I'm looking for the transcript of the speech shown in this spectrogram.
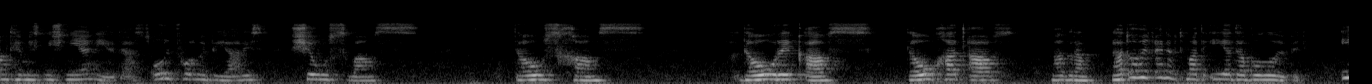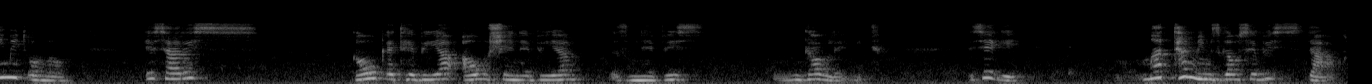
ამ თემის ნიშნიანია და სწორი ფორმები არის შეუსვამს დაუსხამს დაურეკავს დაუხატავს მაგრამ რატო ვიყენებთ მათ ია და ბოლოებით? იმიტომ რომ ეს არის გაუკეთებია აუშენებია ზმნების გავლენით. ესე იგი მათთან მიმსგავსების დააქვთ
